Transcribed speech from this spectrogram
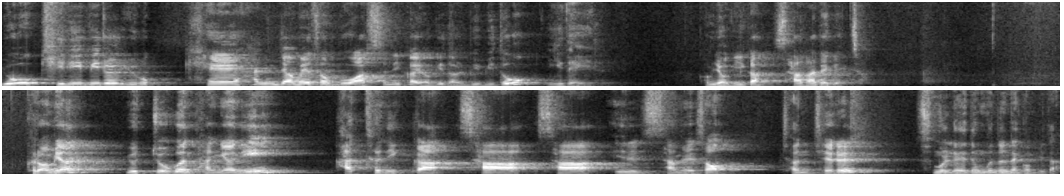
요 길이비를 이렇게 한 점에서 모았으니까 여기 넓이비도 2대 1. 그럼 여기가 4가 되겠죠. 그러면 이쪽은 당연히 같으니까 4, 4, 1, 3 해서 전체를 24등분을 낸 겁니다.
